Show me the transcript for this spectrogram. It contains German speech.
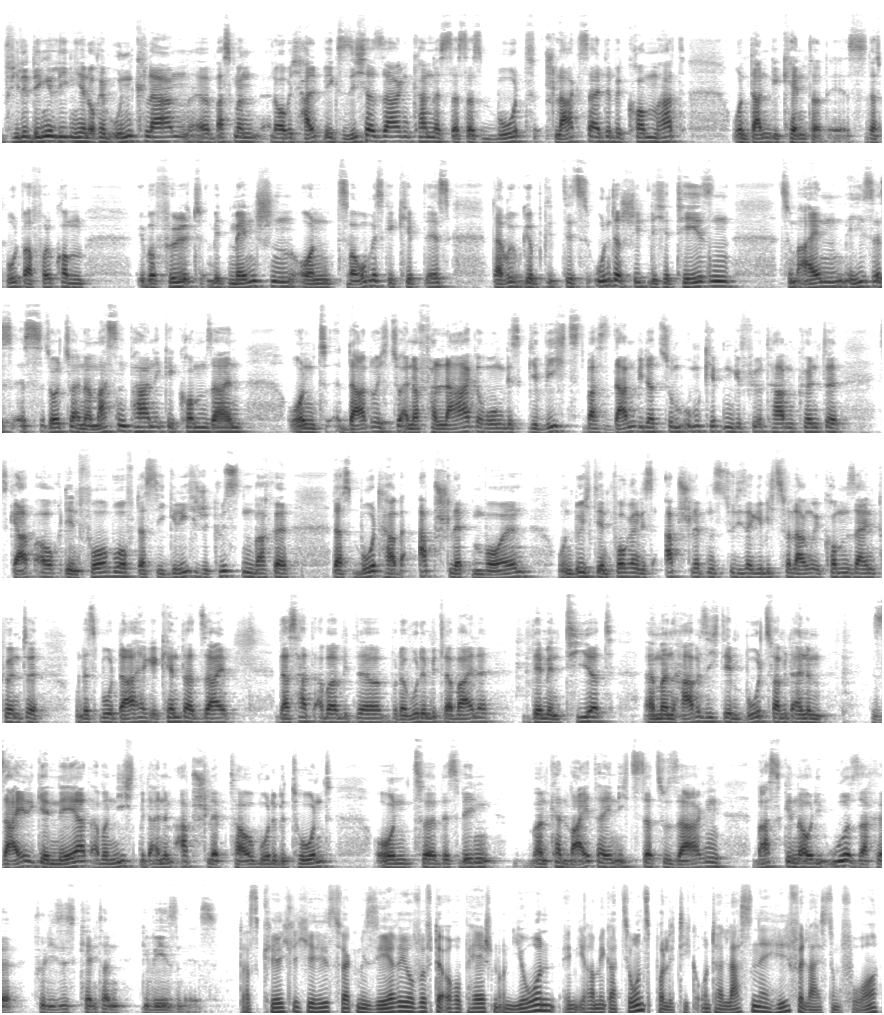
Viele Dinge liegen hier noch im Unklaren. Äh, was man, glaube ich, halbwegs sicher sagen kann, ist, dass das Boot Schlagseite bekommen hat und dann gekentert ist. Das Boot war vollkommen überfüllt mit Menschen und warum es gekippt ist, darüber gibt es unterschiedliche Thesen. Zum einen hieß es, es soll zu einer Massenpanik gekommen sein und dadurch zu einer Verlagerung des Gewichts, was dann wieder zum Umkippen geführt haben könnte. Es gab auch den Vorwurf, dass die griechische Küstenwache das Boot habe abschleppen wollen und durch den Vorgang des Abschleppens zu dieser Gewichtsverlagerung gekommen sein könnte und das Boot daher gekentert sei. Das hat aber mit einer, oder wurde mittlerweile dementiert. Äh, man habe sich dem Boot zwar mit einem Seil genähert, aber nicht mit einem Abschlepptau, wurde betont. Und äh, deswegen, man kann weiterhin nichts dazu sagen, was genau die Ursache für dieses Kentern gewesen ist. Das kirchliche Hilfswerk Miserio wirft der Europäischen Union in ihrer Migrationspolitik unterlassene Hilfeleistung vor.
